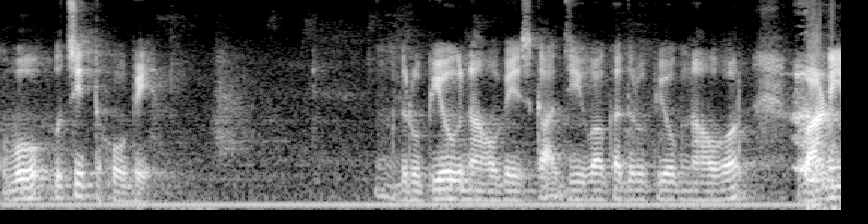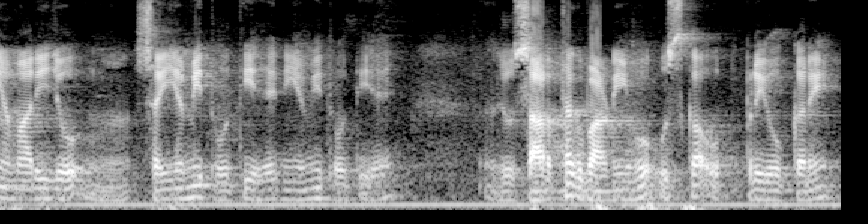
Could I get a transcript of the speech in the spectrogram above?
वो उचित हो होवे। दुरुपयोग ना होवे, इसका जीवा का दुरुपयोग ना हो। और वाणी हमारी जो संयमित होती है, नियमित होती है, जो सार्थक वाणी हो, उसका प्रयोग करें।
